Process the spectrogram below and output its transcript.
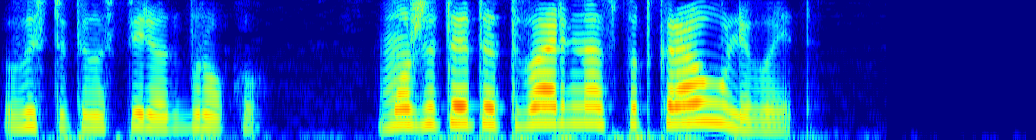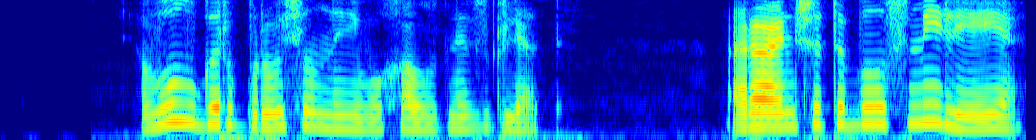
Выступила вперед Брокл. Может, эта тварь нас подкрауливает? Вулгар бросил на него холодный взгляд. Раньше ты был смелее.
